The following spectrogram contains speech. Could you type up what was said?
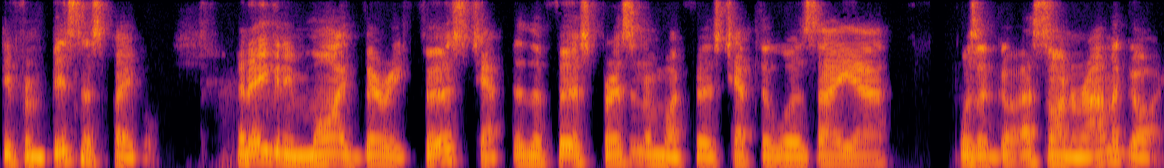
different business people. And even in my very first chapter, the first president of my first chapter was a uh, was a, a Signarama guy,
